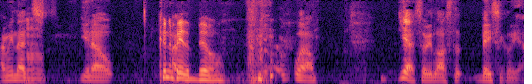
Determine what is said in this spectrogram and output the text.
I mean, that's Mm. you know, Couldn't I- pay the bill. well, yeah. So he lost the basically, yeah.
